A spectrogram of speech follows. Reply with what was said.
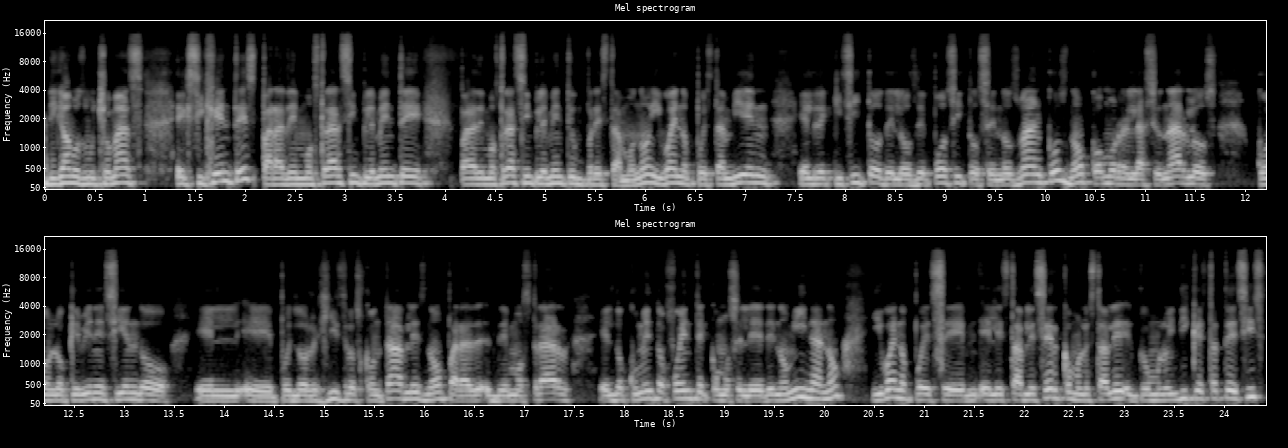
digamos, mucho más exigentes para demostrar simplemente, para demostrar simplemente un préstamo, ¿no? Y bueno, pues también el requisito de los depósitos en los bancos, ¿no? Cómo relacionarlos con lo que viene siendo el, eh, pues los registros contables, ¿no? Para demostrar el documento fuente, como se le denomina, ¿no? Y bueno, pues eh, el establecer, como lo, estable, como lo indica esta tesis,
